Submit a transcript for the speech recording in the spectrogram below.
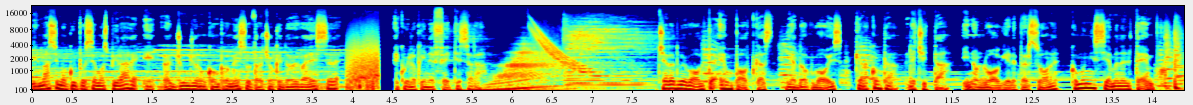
Il massimo a cui possiamo aspirare è raggiungere un compromesso tra ciò che doveva essere e quello che in effetti sarà. C'era due volte è un podcast di Ad Hoc Voice che racconta le città, i non luoghi e le persone come un insieme nel tempo.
